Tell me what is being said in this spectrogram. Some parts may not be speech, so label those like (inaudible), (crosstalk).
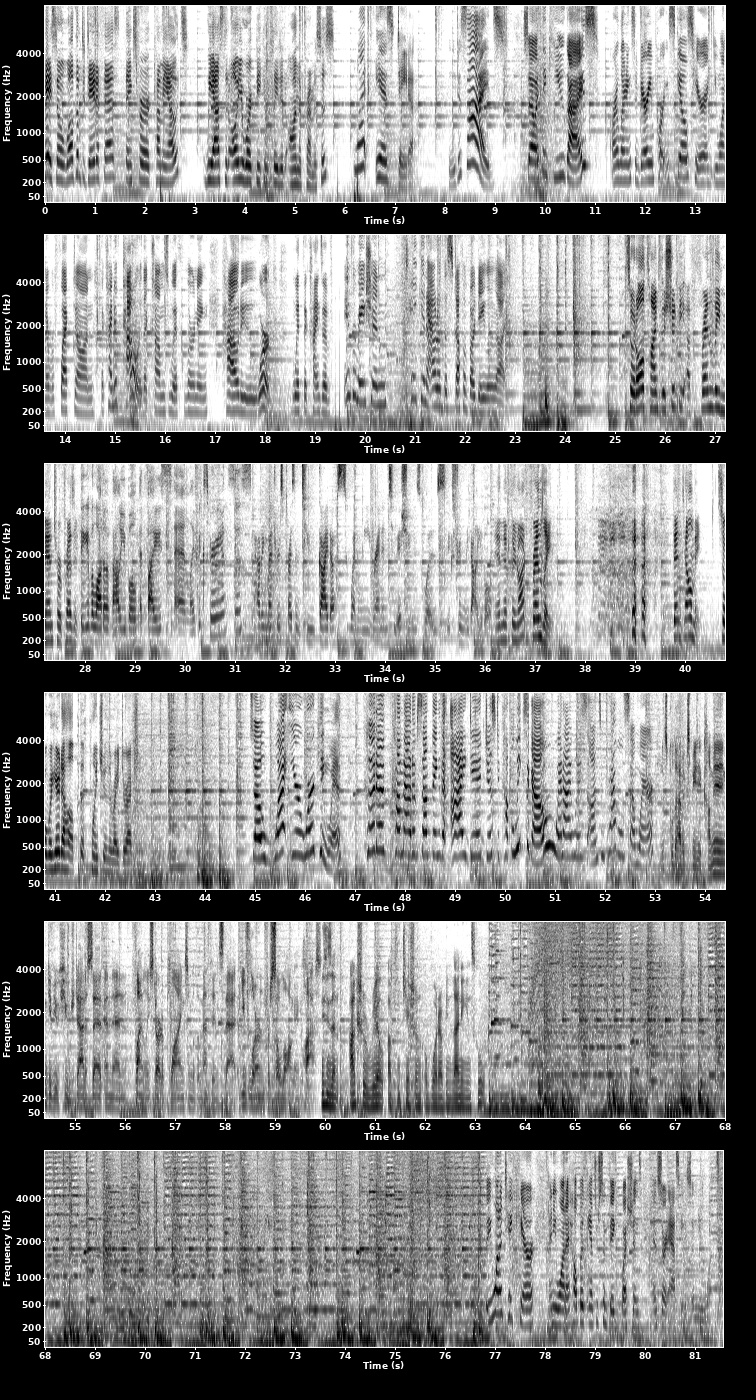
Okay, so welcome to Data Fest. Thanks for coming out. We ask that all your work be completed on the premises. What is data? Who decides? So I think you guys are learning some very important skills here. You want to reflect on the kind of power that comes with learning how to work with the kinds of information taken out of the stuff of our daily life. So at all times, there should be a friendly mentor present. They gave a lot of valuable advice and life experiences. Having mentors present to guide us when we ran into issues was extremely valuable. And if they're not friendly, (laughs) then tell me. So we're here to help point you in the right direction. So what you're working with could have come out of something that I did just a couple weeks ago when I was on some travel somewhere. It's cool to have Expedia come in, give you a huge data set, and then finally start applying some of the methods that you've learned for so long in class. This is an actual real application of what I've been learning in school. Want to take care and you want to help us answer some big questions and start asking some new ones.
